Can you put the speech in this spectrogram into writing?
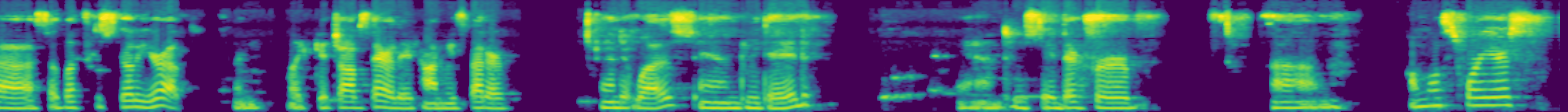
uh, said, let's just go to Europe and like get jobs there. The economy's better. And it was. And we did. And we stayed there for um, almost four years.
